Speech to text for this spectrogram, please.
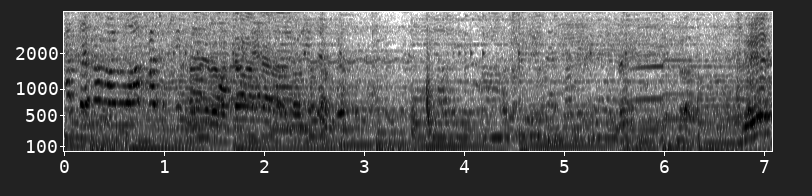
حطينا هون واحد وحطينا زيت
